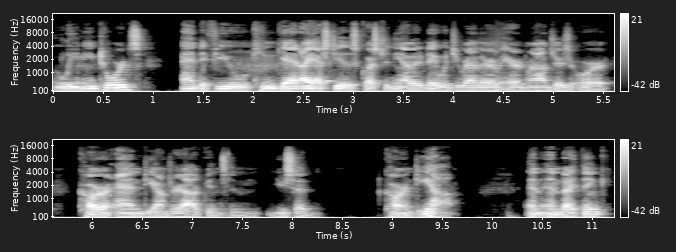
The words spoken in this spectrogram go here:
leaning towards. And if you can get, I asked you this question the other day: Would you rather have Aaron Rodgers or Carr and DeAndre Hopkins? And you said Carr and D Hop. And and I think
